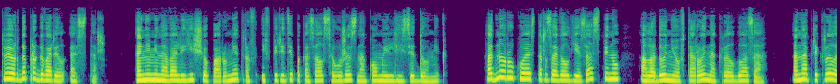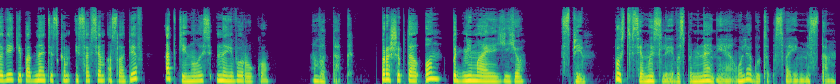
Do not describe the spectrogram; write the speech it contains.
Твердо проговорил Эстер. Они миновали еще пару метров, и впереди показался уже знакомый Лизе домик. Одну руку Эстер завел ей за спину, а ладонью второй накрыл глаза. Она прикрыла веки под натиском и, совсем ослабев, откинулась на его руку. «Вот так», — прошептал он, поднимая ее. Спи. Пусть все мысли и воспоминания улягутся по своим местам.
